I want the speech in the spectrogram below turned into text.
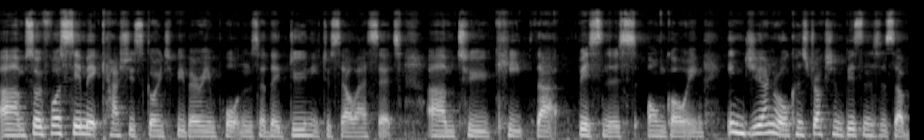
um, so for CIMIC, cash is going to be very important. So they do need to sell assets um, to keep that business ongoing. In general, construction businesses are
